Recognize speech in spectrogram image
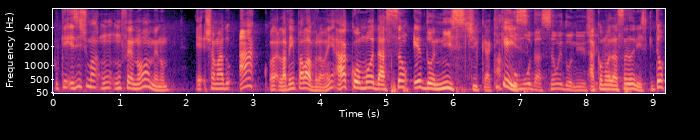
Porque existe uma, um, um fenômeno é chamado, lá vem palavrão, hein? Acomodação hedonística. O que, que, é isso? Acomodação hedonística. Acomodação hedonística. Então,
